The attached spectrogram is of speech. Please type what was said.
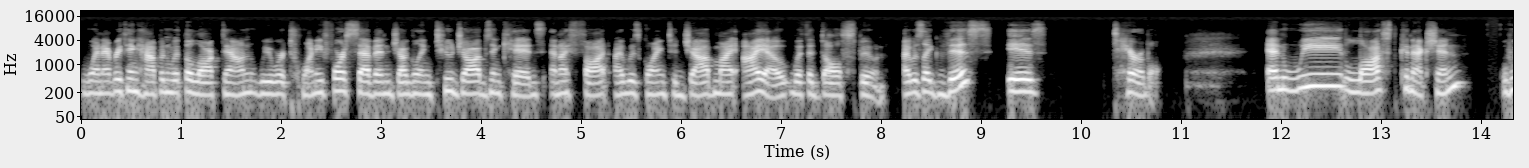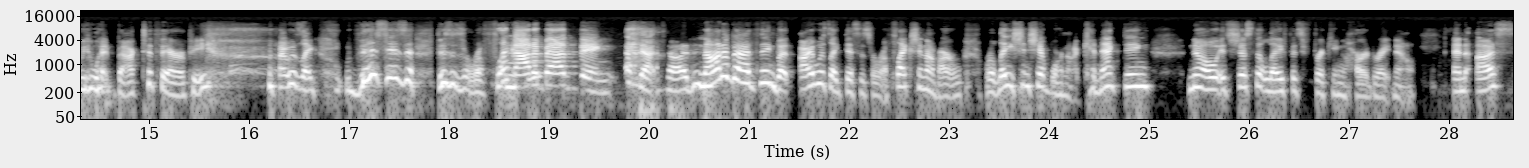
When everything happened with the lockdown, we were 24 7 juggling two jobs and kids. And I thought I was going to jab my eye out with a dull spoon. I was like, this is terrible. And we lost connection. We went back to therapy. I was like, this is a, this is a reflection. Not a bad thing. yeah, no, not a bad thing. But I was like, this is a reflection of our relationship. We're not connecting. No, it's just that life is freaking hard right now and us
